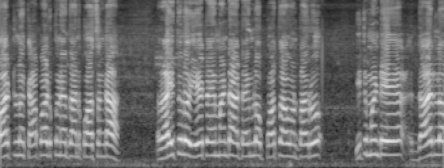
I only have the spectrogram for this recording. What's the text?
వాటిని కాపాడుకునే దానికోసంగా రైతులు ఏ టైం అంటే ఆ టైంలో పోతూ ఉంటారు. ఇటువంటి దారిలో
